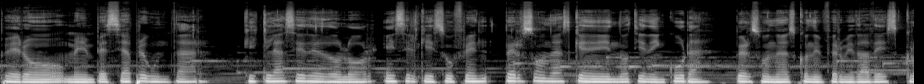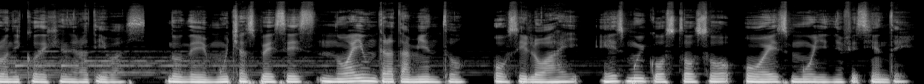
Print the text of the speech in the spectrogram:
pero me empecé a preguntar qué clase de dolor es el que sufren personas que no tienen cura, personas con enfermedades crónico-degenerativas, donde muchas veces no hay un tratamiento o si lo hay es muy costoso o es muy ineficiente.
